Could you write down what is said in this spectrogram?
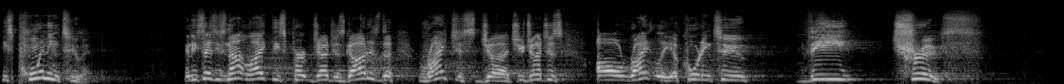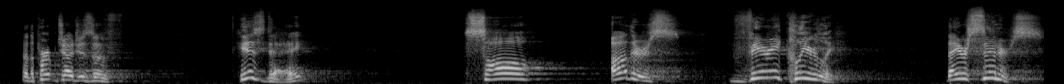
he's pointing to it. And he says he's not like these perp judges. God is the righteous judge who judges all rightly according to the truth. Now, the perp judges of his day saw others very clearly. They are sinners.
